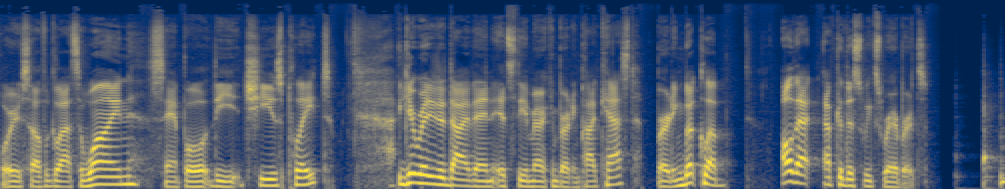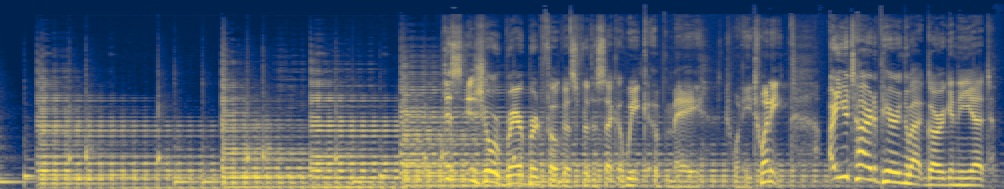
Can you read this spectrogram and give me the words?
Pour yourself a glass of wine, sample the cheese plate. Get ready to dive in. It's the American Birding Podcast, Birding Book Club. All that after this week's Rare Birds. This is your rare bird focus for the second week of May 2020. Are you tired of hearing about Garganey yet?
